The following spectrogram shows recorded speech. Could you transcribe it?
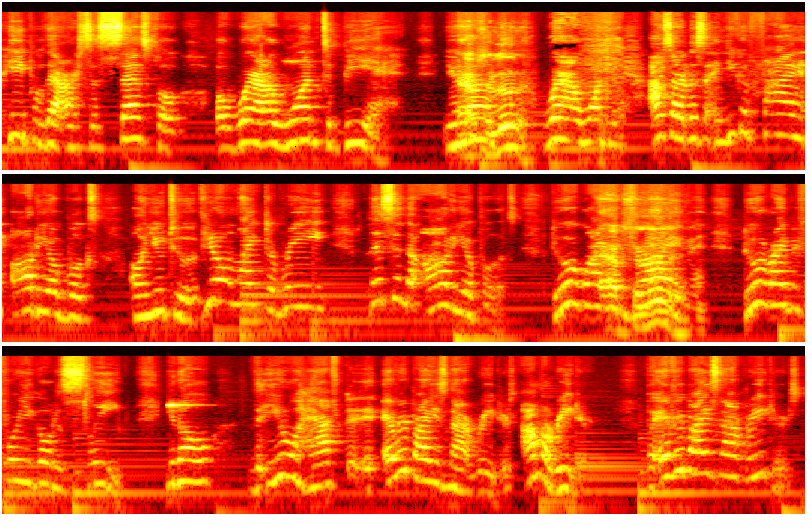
people that are successful or where I want to be at. You know, Absolutely. where I want to. I started listening, you can find audiobooks on YouTube. If you don't like to read, listen to audiobooks. Do it while you're driving. Do it right before you go to sleep. You know, that you don't have to. Everybody's not readers. I'm a reader. But everybody's not readers.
